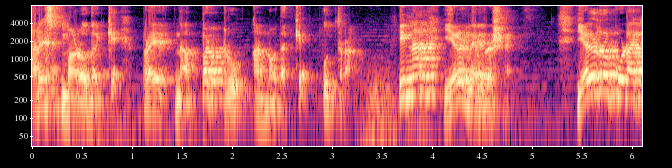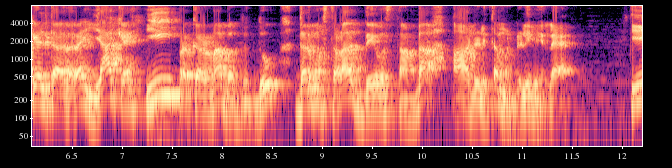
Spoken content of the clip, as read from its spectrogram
ಅರೆಸ್ಟ್ ಮಾಡೋದಕ್ಕೆ ಪ್ರಯತ್ನ ಪಟ್ಟರು ಅನ್ನೋದಕ್ಕೆ ಉತ್ತರ. ಇನ್ನು ಎರಡನೇ ಪ್ರಶ್ನೆ. ಎಲ್ಲರೂ ಕೂಡ ಕೇಳ್ತಾ ಇದ್ದಾರೆ, ಯಾಕೆ ಈ ಪ್ರಕರಣ ಬಂದದ್ದು ಧರ್ಮಸ್ಥಳ ದೇವಸ್ಥಾನದ ಆಡಳಿತ ಮಂಡಳಿ ಮೇಲೆ? ಈ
